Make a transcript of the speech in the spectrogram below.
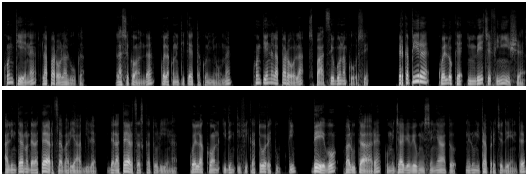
contiene la parola Luca. La seconda, quella con etichetta cognome, contiene la parola spazio Bonacorsi. Per capire quello che invece finisce all'interno della terza variabile, della terza scatolina, quella con identificatore tutti, devo valutare, come già vi avevo insegnato nell'unità precedente,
